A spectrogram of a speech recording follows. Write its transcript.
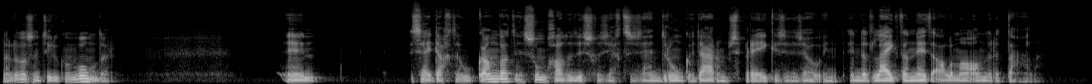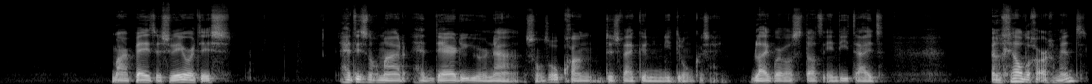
Nou, dat was natuurlijk een wonder. En zij dachten, hoe kan dat? En sommigen hadden dus gezegd, ze zijn dronken, daarom spreken ze zo. En dat lijkt dan net allemaal andere talen. Maar Petrus weerwoord is, het is nog maar het derde uur na zonsopgang, dus wij kunnen niet dronken zijn. Blijkbaar was dat in die tijd een geldig argument.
